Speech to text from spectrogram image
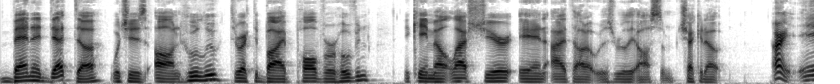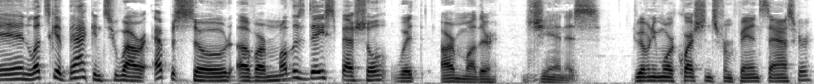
Benedetta, which is on Hulu, directed by Paul Verhoeven. It came out last year, and I thought it was really awesome. Check it out. All right, and let's get back into our episode of our Mother's Day special with our mother, Janice. Do we have any more questions from fans to ask her?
